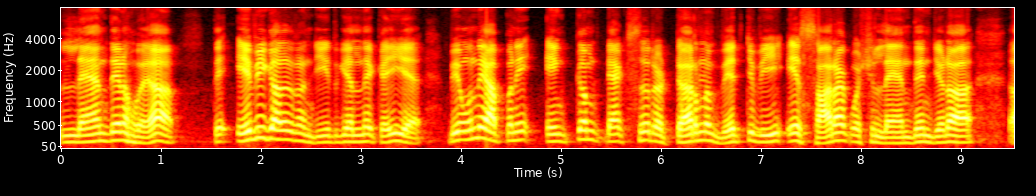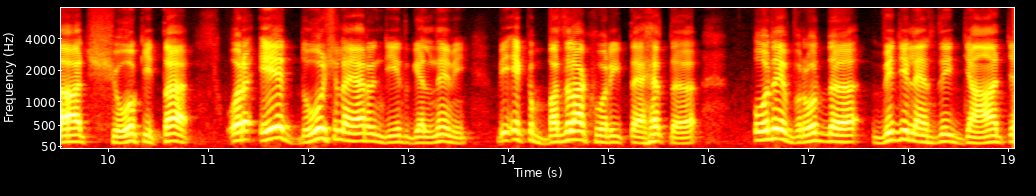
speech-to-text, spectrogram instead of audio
ਲੈਣ ਦੇਣ ਹੋਇਆ। ਤੇ ਇਹ ਵੀ ਗੱਲ ਰਣਜੀਤ ਗਿੱਲ ਨੇ ਕਹੀ ਹੈ ਵੀ ਉਹਨੇ ਆਪਣੀ ਇਨਕਮ ਟੈਕਸ ਰਿਟਰਨ ਵਿੱਚ ਵੀ ਇਹ ਸਾਰਾ ਕੁਝ ਲੈਣ ਦੇਣ ਜਿਹੜਾ ਸ਼ੋਅ ਕੀਤਾ। ਔਰ ਇਹ ਦੋਸ਼ ਲਾਇਆ ਰਣਜੀਤ ਗਿੱਲ ਨੇ ਵੀ ਵੀ ਇੱਕ ਬਦਲਾਖੋਰੀ ਤਹਿਤ ਉਹਦੇ ਵਿਰੁੱਧ ਵਿਜੀਲੈਂਸ ਦੀ ਜਾਂਚ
